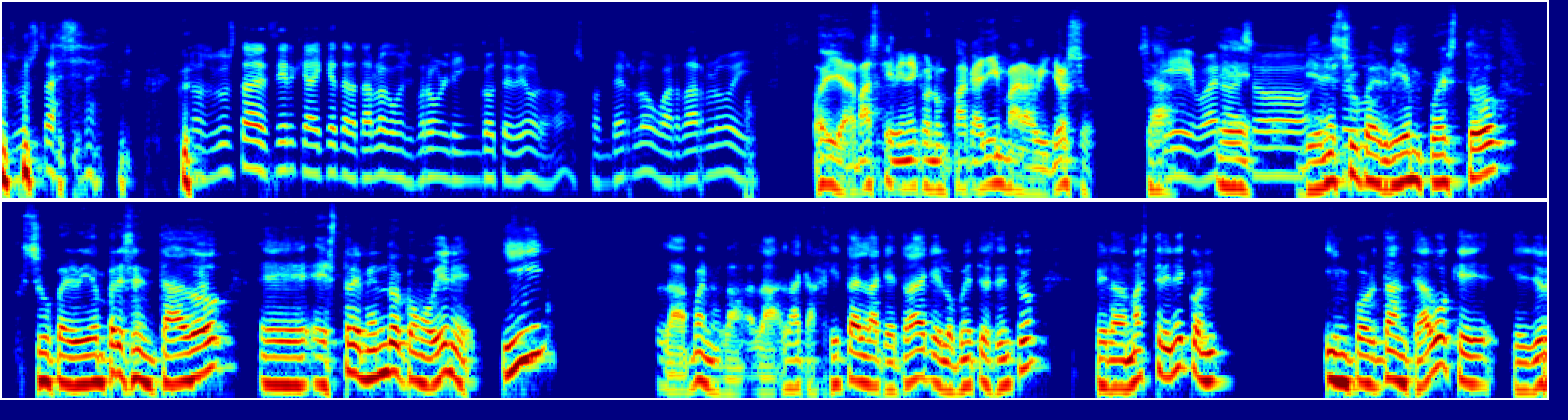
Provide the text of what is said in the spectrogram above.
Nos gusta, nos gusta decir que hay que tratarlo como si fuera un lingote de oro, ¿no? Esconderlo, guardarlo y... Oye, además que viene con un packaging maravilloso. O sea, sí, bueno, eh, eso, viene súper bien puesto, súper bien presentado, eh, es tremendo como viene. Y la, bueno, la, cajita en la que trae, que lo metes dentro, pero además te viene con importante, algo que, que yo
